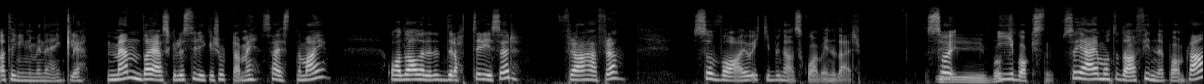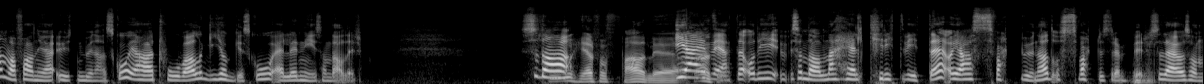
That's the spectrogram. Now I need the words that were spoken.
av tingene mine, egentlig. Men da jeg skulle stryke skjorta mi 16. mai, og hadde allerede dratt til Risør fra herfra, så var jo ikke bunadskoa mine der. Så I boks? i boksen. Så jeg måtte da finne på en plan. Hva faen gjør jeg uten bunadsko? Jeg har to valg. Joggesko eller nye sandaler. Så da To helt forferdelige Jeg vet det, og de sandalene er helt kritthvite, og jeg har svart bunad og svarte strømper. Så det er jo sånn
